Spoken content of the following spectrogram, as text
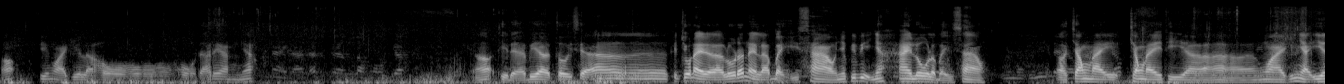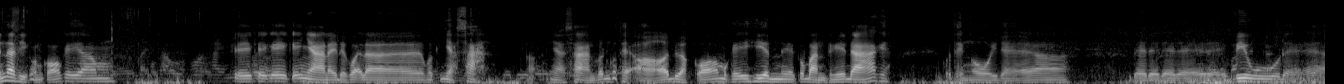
Đó phía ngoài kia là hồ hồ, hồ đá đen nhá. Đó thì để bây giờ tôi sẽ cái chỗ này là lô đất này là 7 xào nha quý vị nhé hai lô là 7 xào ở trong này trong này thì uh, ngoài cái nhà yến ra thì còn có cái um, cái cái cái cái nhà này được gọi là một cái nhà sàn. Đó, nhà sàn vẫn có thể ở được có một cái hiên có bàn ghế đá kia. Có thể ngồi để à, để để để để, để view để à,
